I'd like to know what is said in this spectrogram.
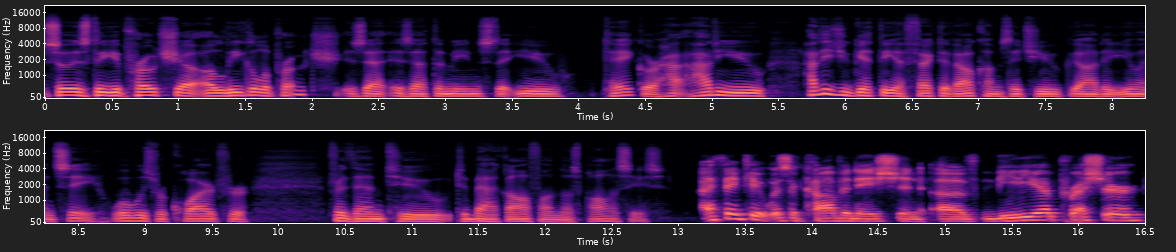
so is the approach a, legal approach? Is that is that the means that you take, or how, how do you how did you get the effective outcomes that you got at UNC? What was required for for them to to back off on those policies? I think it was a combination of media pressure,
